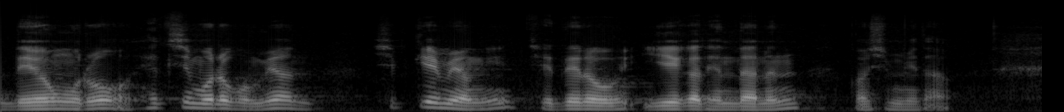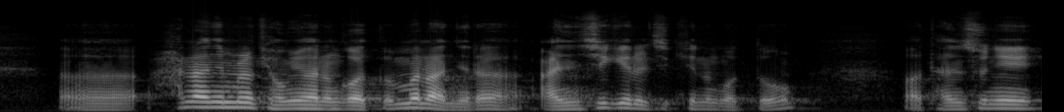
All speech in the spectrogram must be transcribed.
내용으로 핵심으로 보면 10계명이 제대로 이해가 된다는 것입니다. 하나님을 경외하는 것뿐만 아니라 안식일을 지키는 것도 어, 단순히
